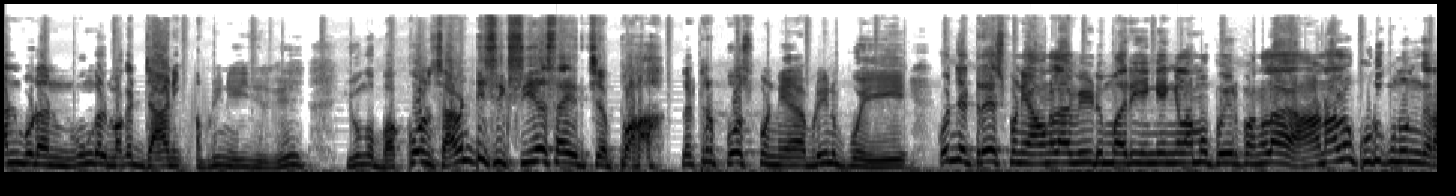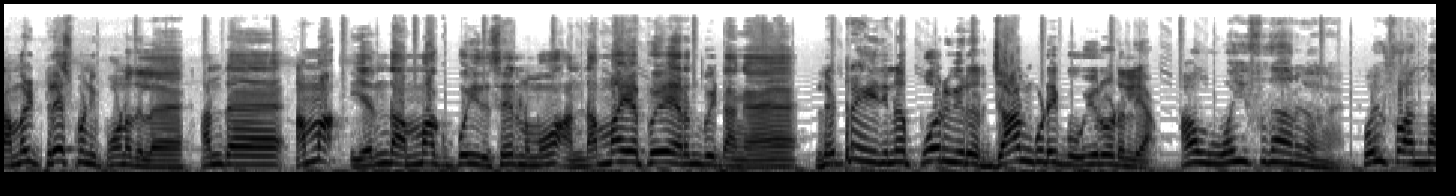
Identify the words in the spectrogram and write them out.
அன்புடன் உங்கள் மகன் ஜானி அப்படின்னு எழுதியிருக்கு. இவங்க பக்கோன் செவன்டி சிக்ஸ் இயர்ஸ் ஆயிடுச்சப்பா. லெட்டர் போஸ்ட் பண்ணி அப்படின்னு போய் கொஞ்சம் ட்ரேஸ் பண்ணி அவங்களாம் வீடு மாதிரி எங்க எங்கெல்லாமோ போயிருப்பாங்களா? ஆனாலும் கொடுக்கணுங்கிற மாதிரி ட்ரேஸ் பண்ணி போனதுல அந்த அம்மா எந்த அம்மாக்கு போய் இது சேரணுமோ அந்த அம்மா எப்பவே இறந்து போயிட்டாங்க. லெட்டர் எழுதின போர் வீரர் ஜான் கூட இப்போ உயிரோட இல்லையா? அவங்க ஒய்ஃப் தான் இருக்காங்க. ஒய்ஃப் அந்த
